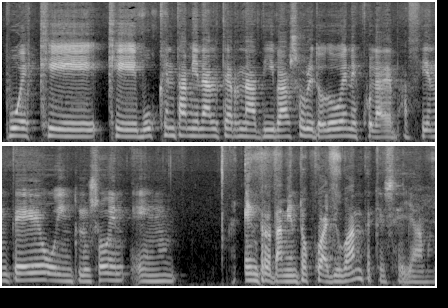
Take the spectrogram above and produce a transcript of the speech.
pues que, busquen también alternativas, sobre todo en escuela de pacientes o incluso en tratamientos coadyuvantes que se llaman.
